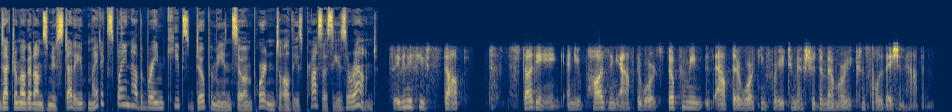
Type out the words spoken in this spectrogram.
Dr. Moghadam's new study might explain how the brain keeps dopamine so important to all these processes around. So even if you stop studying and you're pausing afterwards, dopamine is out there working for you to make sure the memory consolidation happens.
